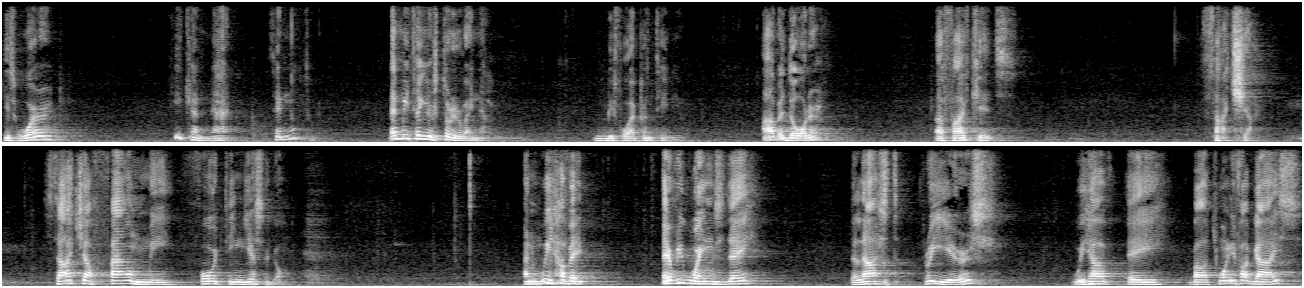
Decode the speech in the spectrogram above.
His word, He cannot say no to it. Let me tell you a story right now before I continue. I have a daughter, I have five kids. Sacha. Sacha found me 14 years ago. And we have a, every Wednesday, the last three years, we have a, about 25 guys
